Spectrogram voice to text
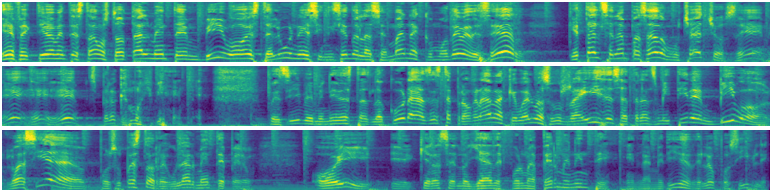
Efectivamente estamos totalmente en vivo este lunes, iniciando la semana como debe de ser. ¿Qué tal se la han pasado muchachos? Eh, eh, eh, Espero que muy bien. Pues sí, bienvenido a estas locuras de este programa que vuelve a sus raíces a transmitir en vivo. Lo hacía, por supuesto, regularmente, pero hoy eh, quiero hacerlo ya de forma permanente, en la medida de lo posible.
